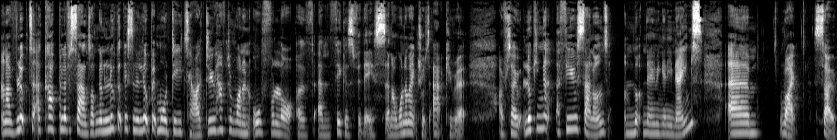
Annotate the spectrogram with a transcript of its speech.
and I've looked at a couple of sounds. I'm going to look at this in a little bit more detail. I do have to run an awful lot of um, figures for this, and I want to make sure it's accurate. So, looking at a few salons, I'm not naming any names. Um, right, so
